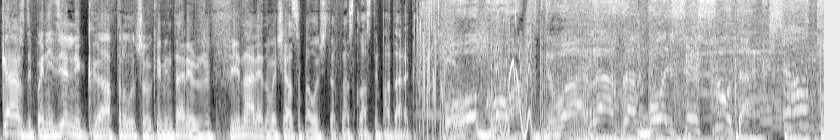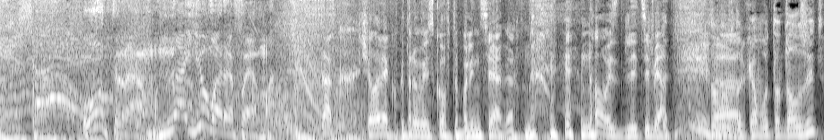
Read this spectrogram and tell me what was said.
Каждый понедельник автор лучшего комментария уже в финале этого часа получит от нас классный подарок. Ого! В два раза больше шуток. шутки шоу, Утром на Юмор ФМ. Так, человек, у которого есть кофта Баленсиага. Новость для тебя. Что нужно, кому-то одолжить?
